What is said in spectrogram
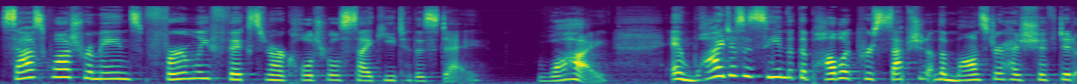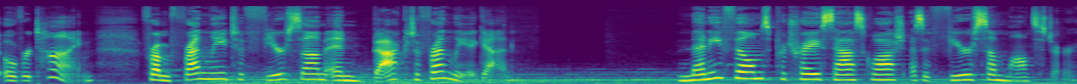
Sasquatch remains firmly fixed in our cultural psyche to this day. Why? And why does it seem that the public perception of the monster has shifted over time, from friendly to fearsome and back to friendly again? Many films portray Sasquatch as a fearsome monster,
